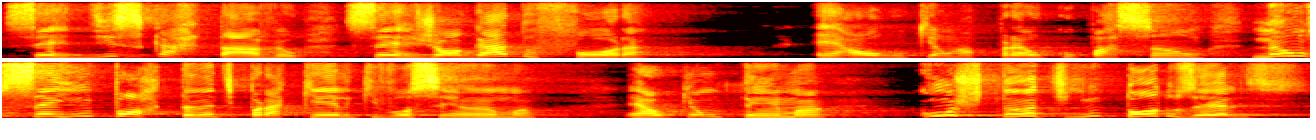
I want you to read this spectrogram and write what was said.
ser descartável, ser jogado fora. É algo que é uma preocupação. Não ser importante para aquele que você ama é algo que é um tema constante em todos eles.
